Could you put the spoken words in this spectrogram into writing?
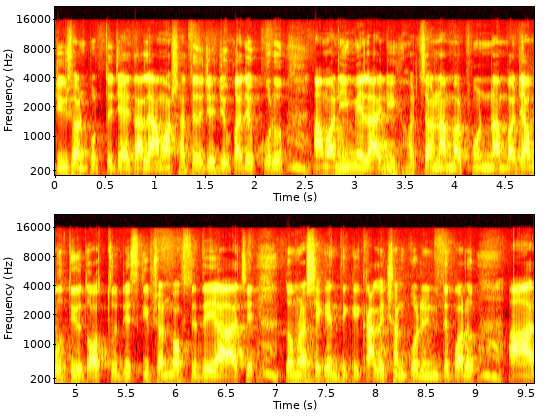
টিউশন পড়তে চায়, তাহলে আমার সাথে হচ্ছে যোগাযোগ করো। আমার email ID WhatsApp number phone number যাবতীয় তথ্য ডেসক্রিপশন বক্সে দেওয়া আছে। তোমরা সেখান থেকে কালেকশন করে নিতে পারো। আর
